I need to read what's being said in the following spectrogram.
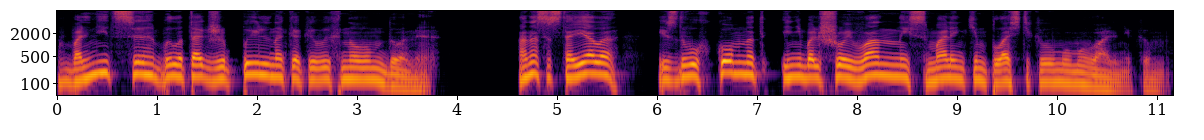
В больнице было так же пыльно, как и в их новом доме. Она состояла из двух комнат и небольшой ванной с маленьким пластиковым умывальником.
